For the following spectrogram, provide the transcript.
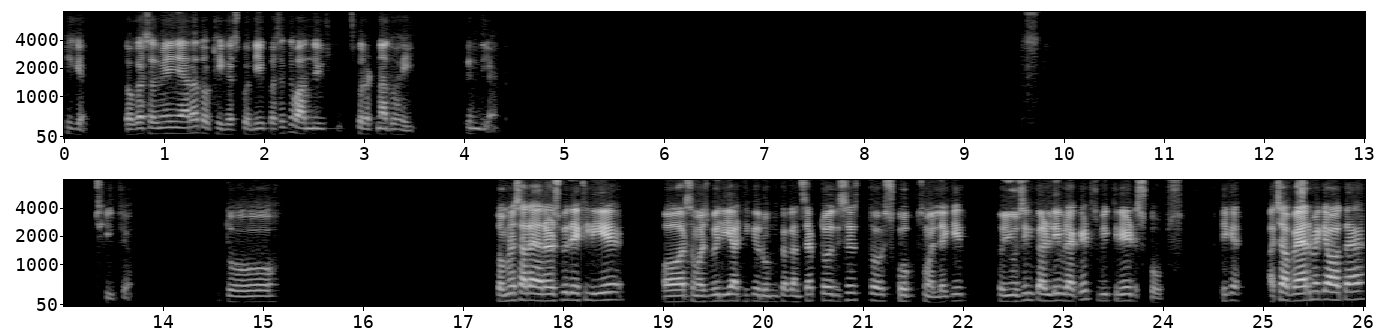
ठीक है? तो अगर समझ में नहीं आ रहा तो ठीक है, इसको लीव कर सकते बाद में इसको रटना तो है ही इन दी एंड ठीक है। तो तो हमने सारे एरर्स भी देख लिए और समझ भी लिया, ठीक है रूम का कंसेप्ट तो दिस इज़ तो स्कोप समझ लिया कि तो using curly brackets we create scopes ठीक है। अच्छा वेर में क्या होता है?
